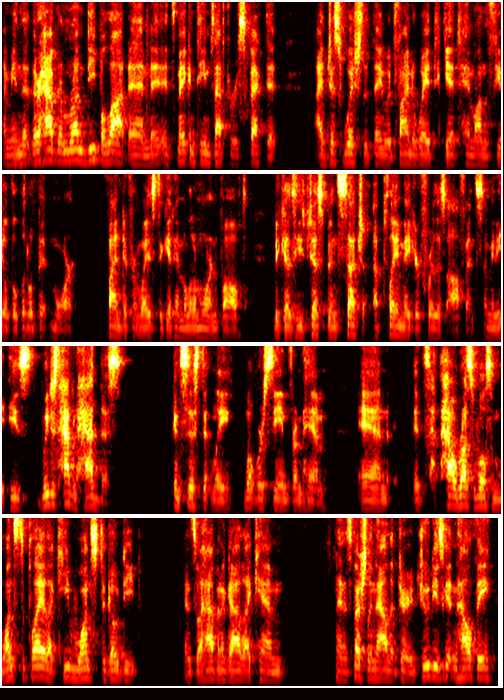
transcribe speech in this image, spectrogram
I mean, they're having him run deep a lot, and it's making teams have to respect it. I just wish that they would find a way to get him on the field a little bit more, find different ways to get him a little more involved because he's just been such a playmaker for this offense. I mean, he's we just haven't had this consistently what we're seeing from him. And it's how Russell Wilson wants to play. Like he wants to go deep. And so having a guy like him, and especially now that Jerry Jeudy's getting healthy,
